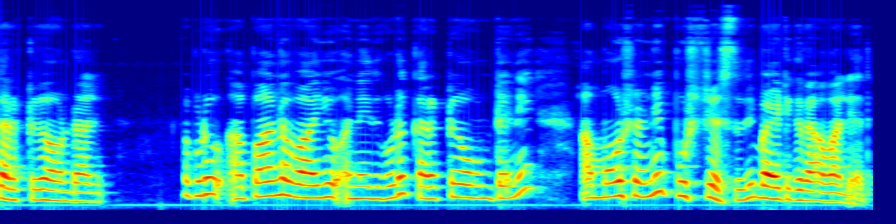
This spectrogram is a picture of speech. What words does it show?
కరెక్ట్గా ఉండాలి. అప్పుడు అపాన వాయు అనేది కూడా కరెక్ట్గా ఉంటేనే ఆ మోషన్ని పుష్ చేస్తుంది బయటికి రావాలి అది.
